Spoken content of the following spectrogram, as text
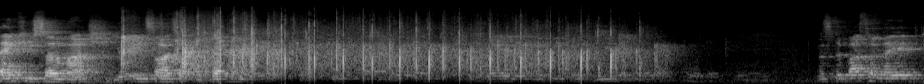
Thank you so much. Your insights are very invaluable. Mr. Basomet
